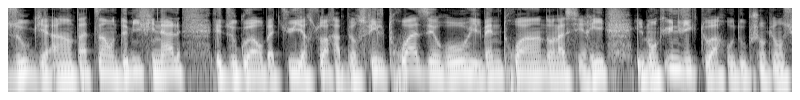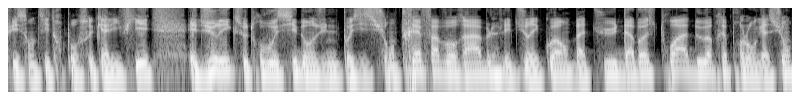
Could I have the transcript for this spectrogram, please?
Zug a un patin en demi-finale. Les Zugois ont battu hier soir à Bursfield 3-0. Ils mènent 3-1 dans la série. Il manque une victoire au double champion suisse en titre pour se qualifier. Et Zurich se trouve aussi dans une position très favorable. Les Zurichois ont battu Davos 3-2 après prolongation.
